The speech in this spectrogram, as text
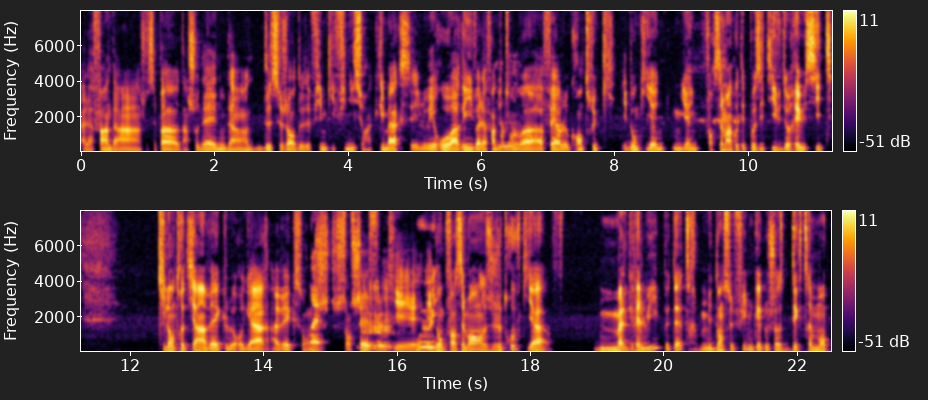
à la fin d'un, je sais pas, d'un shonen ou d'un de ce genre de, film qui finit sur un climax et le héros arrive à la fin du tournoi à faire le grand truc. Et donc il y a, il y a forcément un côté positif de réussite qu'il entretient avec le regard, avec son, son chef. Mm, mm. Qui est... Et donc forcément, je trouve qu'il y a malgré lui peut-être, mais dans ce film, quelque chose d'extrêmement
